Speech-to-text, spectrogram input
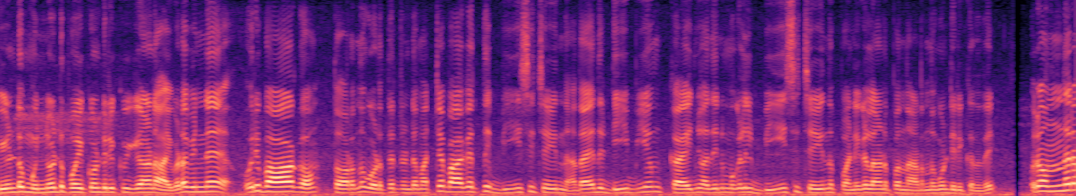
വീണ്ടും മുന്നോട്ട് പോയിക്കൊണ്ടിരിക്കുകയാണ്. ഇവിടെ പിന്നെ ഒരു ഭാഗം തുറന്നു കൊടുത്തിട്ടുണ്ട്. മറ്റേ ഭാഗത്ത് ബി സി ചെയ്യുന്ന അതായത് ഡി ബി എം കഴിഞ്ഞു അതിന് മുകളിൽ ബി സി ചെയ്യുന്ന പണികളാണ് ഇപ്പോൾ നടന്നുകൊണ്ടിരിക്കുന്നത്. ഒരു ഒന്നര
